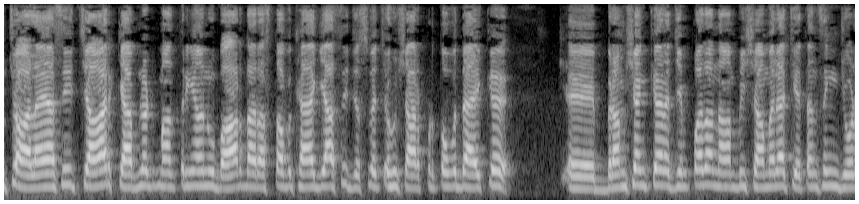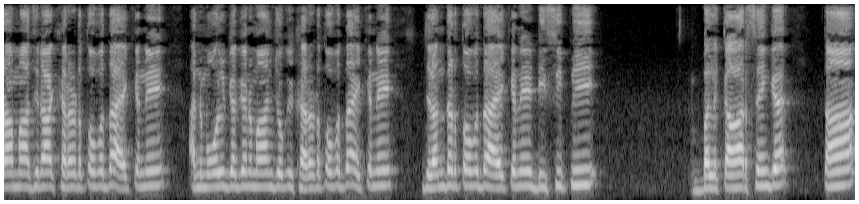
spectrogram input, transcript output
ਭੁਚਾਲ ਆਇਆ ਸੀ। ਚਾਰ ਕੈਬਨਿਟ ਮੰਤਰੀਆਂ ਨੂੰ ਬਾਹਰ ਦਾ ਰਸਤਾ ਵਿਖਾਇਆ ਗਿਆ ਸੀ, ਜਿਸ ਵਿੱਚ ਹੁਸ਼ਿਆਰਪੁਰ ਤੋਂ ਵਿਧਾਇਕ ਬ੍ਰਹਮ ਸ਼ੰਕਰ ਜਿੰਪਾ ਦਾ ਨਾਮ ਵੀ ਸ਼ਾਮਲ ਹੈ। ਚੇਤਨ ਸਿੰਘ ਜੋੜਾ ਮਾਜਰਾ ਖਰੜ ਤੋਂ ਵਿਧਾਇਕ ਨੇ, ਅਨਮੋਲ ਗਗਨਮਾਨ ਜੋ ਕਿ ਖਰੜ ਤੋਂ ਵਿਧਾਇਕ ਨੇ, ਜਲੰਧਰ ਤੋਂ ਵਿਧਾਇਕ ਨੇ, ਡੀਸੀਪੀ ਬਲਕਾਰ ਸਿੰਘ। ਤਾਂ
